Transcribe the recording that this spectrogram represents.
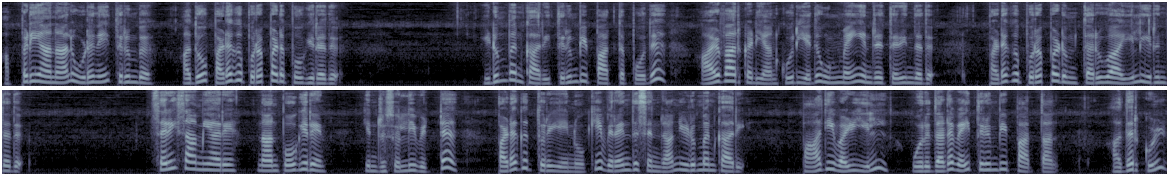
அப்படியானால் உடனே திரும்பு. அதோ படகு புறப்படப் போகிறது. இடும்பன்காரி திரும்பி பார்த்தபோது ஆழ்வார்க்கடியான் கூறியது உண்மை என்று தெரிந்தது. படகு புறப்படும் தருவாயில் இருந்தது. சரி சாமியாரே நான் போகிறேன் என்று சொல்லிவிட்டு படகுத்துறையை நோக்கி விரைந்து சென்றான் இடும்பன்காரி. பாதி வழியில் ஒரு தடவை திரும்பி பார்த்தான். அதற்குள்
